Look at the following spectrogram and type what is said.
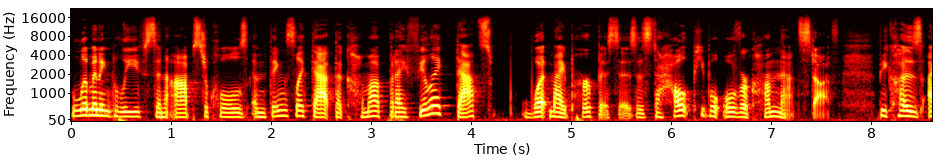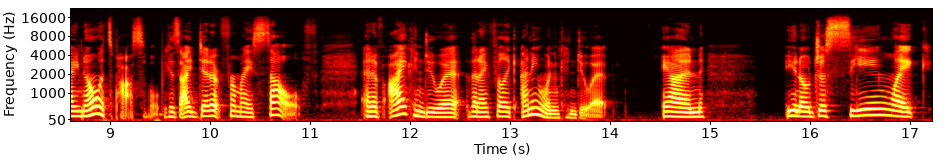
limiting beliefs and obstacles and things like that that come up, but I feel like that's what my purpose is is to help people overcome that stuff because I know it's possible because I did it for myself. And if I can do it, then I feel like anyone can do it. And you know, just seeing like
